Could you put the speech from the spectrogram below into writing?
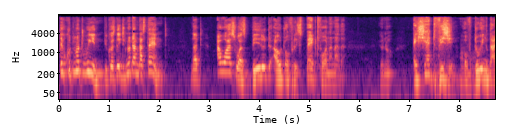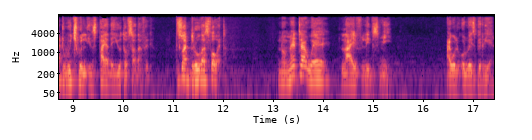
they could not win because they did not understand that ours was built out of respect for one another. You know, a shared vision of doing that which will inspire the youth of South Africa. This is what drove us forward. No matter where life leaves me, I will always be real.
